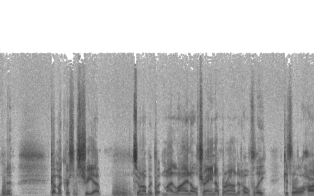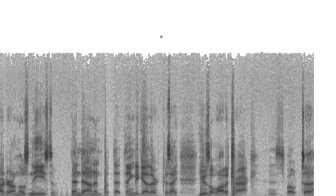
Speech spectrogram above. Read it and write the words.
Got my Christmas tree up. Soon I'll be putting my Lionel train up around it, hopefully. gets a little harder on those knees to bend down and put that thing together because I use a lot of track. It's about uh,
